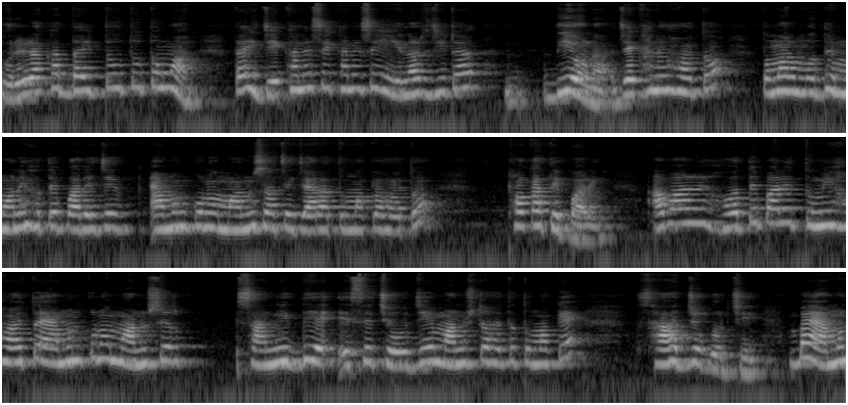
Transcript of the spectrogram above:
ধরে রাখার দায়িত্বও তো তোমার, তাই যেখানে সেখানে সেই এনার্জিটা দিও না, যেখানে হয়তো তোমার মধ্যে মনে হতে পারে যে এমন কোনো মানুষ আছে যারা তোমাকে হয়তো ঠকাতে পারে। আবার হতে পারে তুমি হয়তো এমন কোনো মানুষের সান্নিধ্যে এসেছ যে মানুষটা হয়তো তোমাকে সাহায্য করছে। বা এমন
